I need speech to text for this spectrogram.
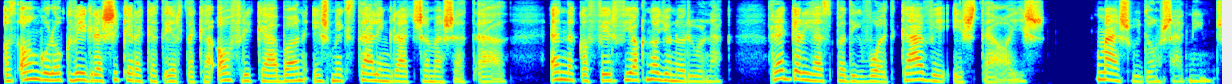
Az angolok végre sikereket értek el Afrikában, és még Stalingrád sem esett el. Ennek a férfiak nagyon örülnek. Reggelihez pedig volt kávé és tea is. Más újdonság nincs.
